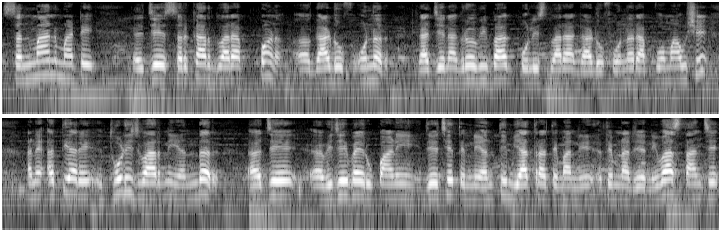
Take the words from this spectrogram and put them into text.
સન્માન માટે, જે સરકાર દ્વારા પણ ગાર્ડ ઓફ ઓનર રાજ્યના ગૃહ વિભાગ, પોલીસ દ્વારા ગાર્ડ ઓફ ઓનર આપવામાં આવશે. અને અત્યારે થોડી જ વારની અંદર જે વિજયભાઈ રૂપાણી જે છે, તેમની અંતિમ યાત્રા તેમાં તેમના જે નિવાસ સ્થાન છે,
